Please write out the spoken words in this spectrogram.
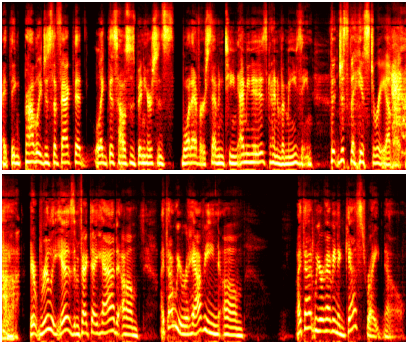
I think probably just the fact that like this house has been here since whatever seventeen. I mean, it is kind of amazing. The, just the history of it. Yeah, it really is. In fact, I had um I thought we were having um I thought we were having a guest right now.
